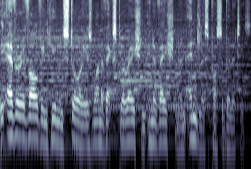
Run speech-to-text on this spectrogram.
The ever-evolving human story is one of exploration, innovation and endless possibilities.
